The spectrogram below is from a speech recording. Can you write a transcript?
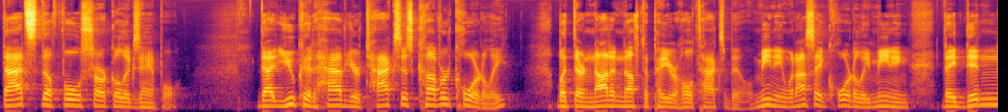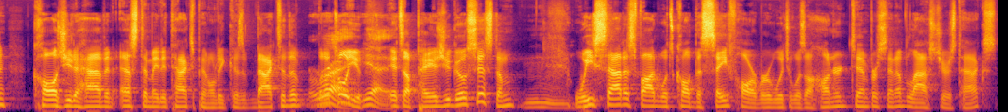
That's the full circle example. That you could have your taxes covered quarterly, but they're not enough to pay your whole tax bill. Meaning, when I say quarterly, meaning they didn't cause you to have an estimated tax penalty because back to the what I told you, yeah. it's a pay as you go system. Mm-hmm. We satisfied what's called the safe harbor, which was 110% of last year's tax.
